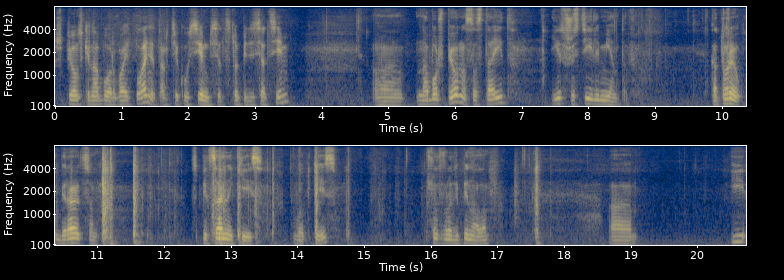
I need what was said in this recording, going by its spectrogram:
шпионский набор White Planet, артикул 70-157. А, набор шпиона состоит из шести элементов, которые убираются в специальный кейс. Вот кейс, что-то вроде пенала. А, и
